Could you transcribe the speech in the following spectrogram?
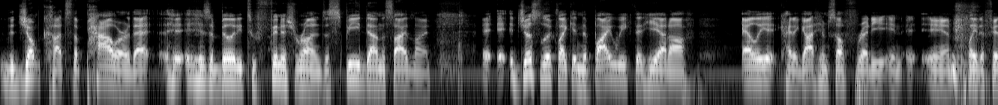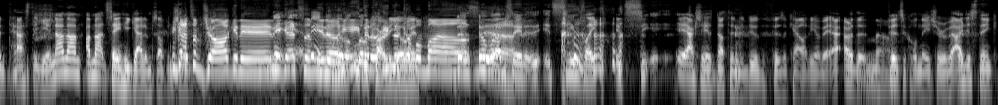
the jump cuts, the power, that his ability to finish runs, the speed down the sideline. It, it it just looked like in the bye week that he had off, Elliott kind of got himself ready and and played a fantastic game. Now, I'm not, I'm not saying he got himself in He shape. got some jogging in. He got some, you know, little- he, little did a, he did a couple miles. No, no, what I'm saying, it, it seems like it's it actually has nothing to do with the physicality of it or the No. physical nature of it. I just think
